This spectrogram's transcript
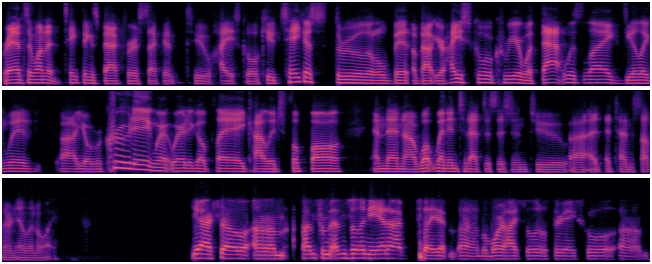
Branson, I want to take things back for a second to high school. Can you take us through a little bit about your high school career, what that was like, dealing with uh, your recruiting, where, where to go play college football, and then uh, what went into that decision to uh, attend Southern Illinois? Yeah, so um, I'm from Evansville, Indiana. I played at uh, Memorial High School, little 3A school, um,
